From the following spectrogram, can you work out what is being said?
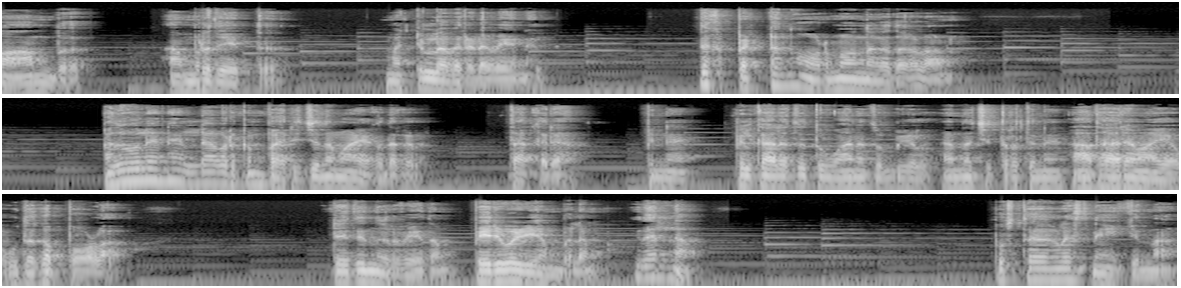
പാമ്പ് അമൃതേത്ത് മറ്റുള്ളവരുടെ വേനൽ. ഇതൊക്കെ പെട്ടെന്ന് ഓർമ്മ വന്ന കഥകളാണ്. അതുപോലെ തന്നെ എല്ലാവർക്കും പരിചിതമായ കഥകൾ. തകര പിന്നെ പിൽക്കാലത്ത് തൂവാനത്തുമ്പികൾ എന്ന ചിത്രത്തിന് ആധാരമായ ഉദകപ്പോള രതി നിർവേദം പെരുവഴി അമ്പലം ഇതെല്ലാം. പുസ്തകങ്ങളെ സ്നേഹിക്കുന്ന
